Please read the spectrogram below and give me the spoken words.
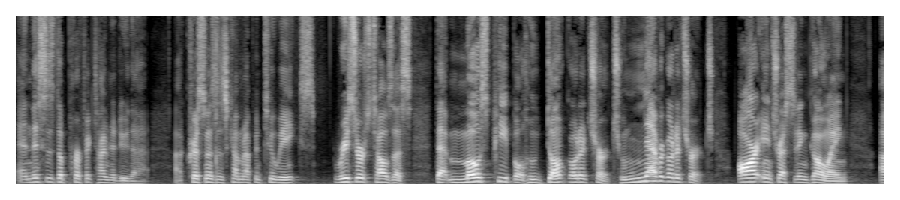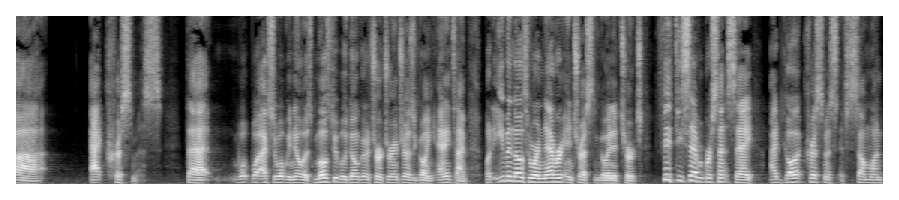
And this is the perfect time to do that. Uh, Christmas is coming up in two weeks. Research tells us that most people who don't go to church, who never go to church, are interested in going uh, at Christmas. That well, actually, what we know is most people who don't go to church are interested in going anytime. But even those who are never interested in going to church, 57% say, I'd go at Christmas if someone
